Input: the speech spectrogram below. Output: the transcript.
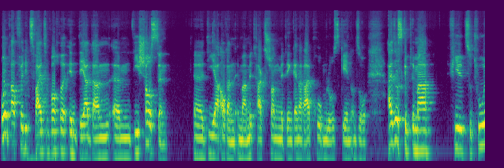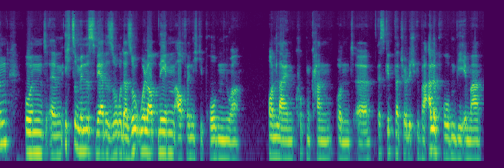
und auch für die zweite Woche, in der dann ähm, die Shows sind. Äh, die ja auch dann immer mittags schon mit den Generalproben losgehen und so. Also es gibt immer viel zu tun und ähm, ich zumindest werde so oder so Urlaub nehmen, auch wenn ich die Proben nur online gucken kann. Und äh, es gibt natürlich über alle Proben wie immer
